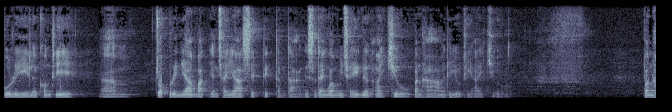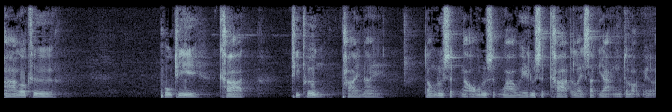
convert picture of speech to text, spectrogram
บุรีและคนที่จบปริญญาบัตรยังใช้ยาเสพติดต่าง ๆ นี่แสดงว่าไม่ใช่เรื่อง IQ ปัญหาไม่ได้อยู่ที่ IQ ปัญหาก็คือ ผู้ที่ขาดที่พึ่งภายใน ต้องรู้สึกเหงา รู้สึกวาเว รู้สึกขาดอะไรสักอย่างอยู่ตลอดเวล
